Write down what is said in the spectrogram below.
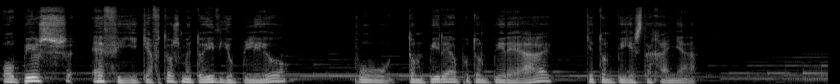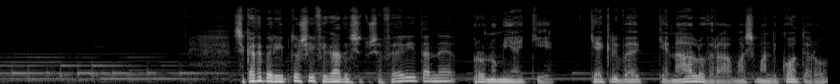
ο οποίος έφυγε και αυτός με το ίδιο πλοίο που τον πήρε από τον Πειραιά και τον πήγε στα Χανιά. Σε κάθε περίπτωση η φυγάδευση του Σεφέρη ήταν προνομιακή και έκρυβε και ένα άλλο δράμα σημαντικότερο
